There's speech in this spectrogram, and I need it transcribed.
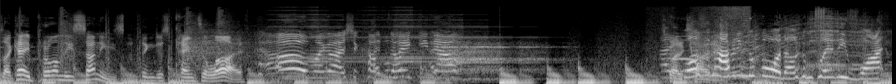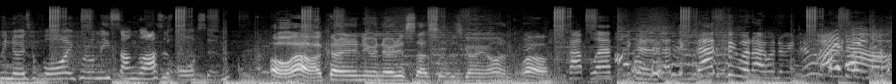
It's like, hey, put on these sunnies. The thing just came to life. Oh my gosh, a couple making out. It's quite It wasn't exciting. happening before. They were completely white windows before. He put on these sunglasses. Awesome. Oh wow, I kind of didn't even notice that's what was going on. Wow. Top left because that's exactly what I want to be doing right now.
